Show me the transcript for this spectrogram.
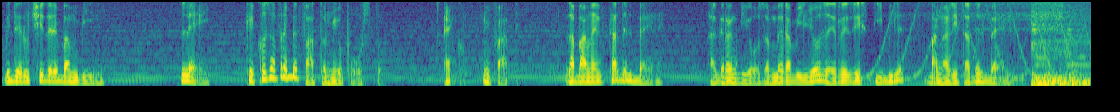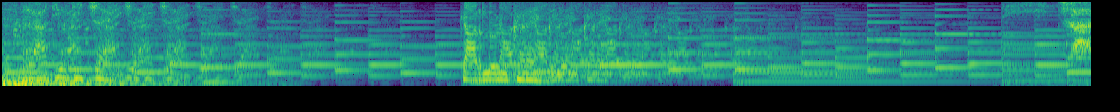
vedere uccidere bambini. Lei che cosa avrebbe fatto al mio posto? Ecco, infatti, la banalità del bene, la grandiosa, meravigliosa irresistibile banalità del bene. Radio DJ. Carlo Lucarelli. cha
